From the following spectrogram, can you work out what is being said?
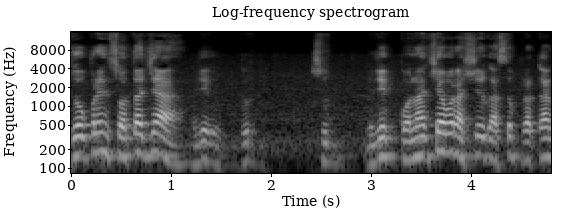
जोपर्यंत स्वतःच्या म्हणजे सु म्हणजे कोणाच्यावर असे असं प्रकार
